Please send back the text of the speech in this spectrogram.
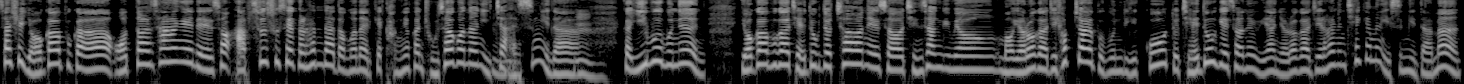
사실 여가부가 어떠한 사항에 대해서 압수수색을 한다던거나 이렇게 강력한 조사 권한이 있지 음. 않습니다. 음. 그러니까 이 부분은 여가부가 제도적 차원에서 진상규명 뭐 여러 가지 협조할 부분도 있고 또 제도 개선을 위한 여러 가지를 하는 책임은 있습니다만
